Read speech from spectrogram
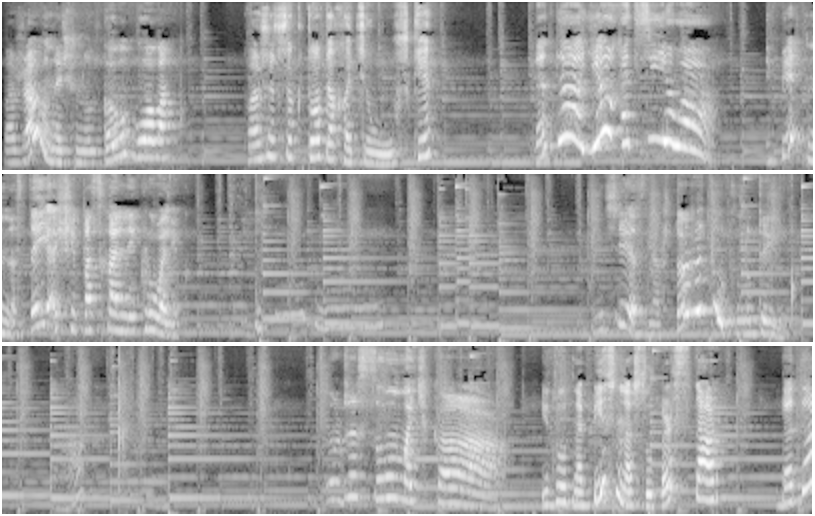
Пожалуй, начну с голубого. Кажется, кто-то хотел ушки. Да-да, я хотела. Теперь ты настоящий пасхальный кролик. Внутри? Так. Тут же сумочка. И тут написано Суперстар. Да-да,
